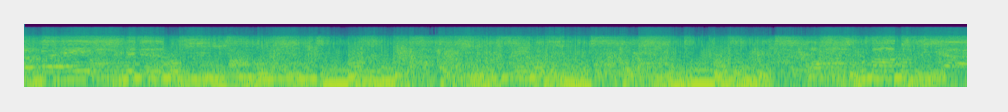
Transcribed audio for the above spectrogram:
that's what Spanish for rivers.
